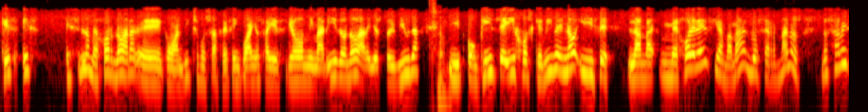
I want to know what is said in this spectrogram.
que es, es es lo mejor, ¿no? Ahora, eh, como han dicho, pues hace cinco años falleció mi marido, ¿no? Ahora yo estoy viuda y con 15 hijos que viven, ¿no? Y dice, la mejor herencia, mamá, los hermanos, ¿no sabes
